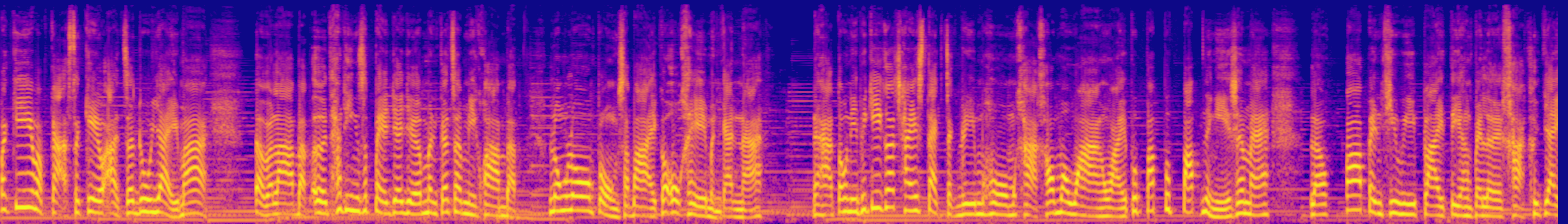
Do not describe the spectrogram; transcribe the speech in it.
ปักกี้แบบกะสเกลอาจจะดูใหญ่มากแต่เวลาแบบเออถ้าทิ้งสเปซเยอะๆ มันก็จะมีความแบบโล่งๆ โปร่งสบายก็โอเคเหมือนกันนะนะคะตรงนี้พี่กี้ก็ใช้สแต็กจาก Dream Home ค่ะ เข้ามาวางไว้ปุ๊บปั๊บปุ๊บปั๊บอย่างนี้ใช่ไหมแล้วก็เป็นทีวีปลายเตียงไปเลยค่ะ คือใหญ่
